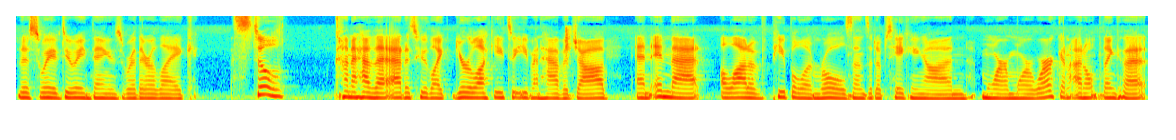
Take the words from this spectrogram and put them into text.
this way of doing things where they're like still kind of have that attitude like you're lucky to even have a job and in that a lot of people and roles ended up taking on more and more work. And i don't think that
